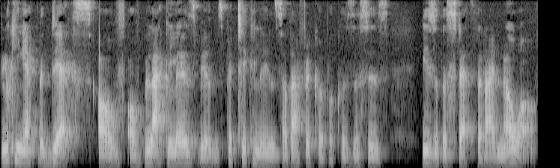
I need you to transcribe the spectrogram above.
Looking at the deaths of, of black lesbians, particularly in South Africa, because this is these are the stats that I know of.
